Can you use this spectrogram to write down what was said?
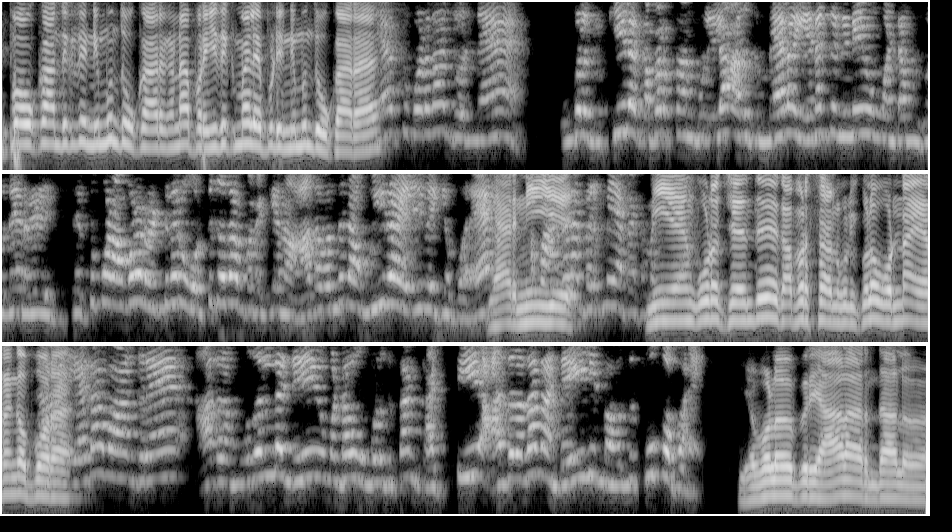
இப்ப உட்காந்துக்கிட்டு நிமிந்து உட்காருங்கன்னா அப்புறம் இதுக்கு மேல எப்படி நிமிந்து உட்கார? உங்களுக்கு கீழே கபரஸ்தான் புரியல அதுக்கு மேல எனக்கு நினைவு மண்டபம் சொன்னேன். செத்து போனா கூட ரெண்டு பேரும் ஒட்டுக்க தான் புதைக்கணும். அதை வந்து நான் உயிரா எழுதி வைக்க போறேன். யார் நீ? நீ. என் கூட சேர்ந்து கபர்ஸ்தான் குழிக்குள்ள ஒன்னா இறங்க போற. இடம் வாங்குறேன். அதுல முதல்ல நினைவு மண்டபம் உங்களுக்கு தான் கட்டி அதுலதான் நான் டெய்லி வந்து தூக்க போறேன். எவ்வளவு பெரிய ஆளா இருந்தாலும்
